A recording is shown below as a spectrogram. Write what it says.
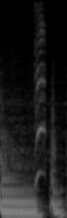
えっ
